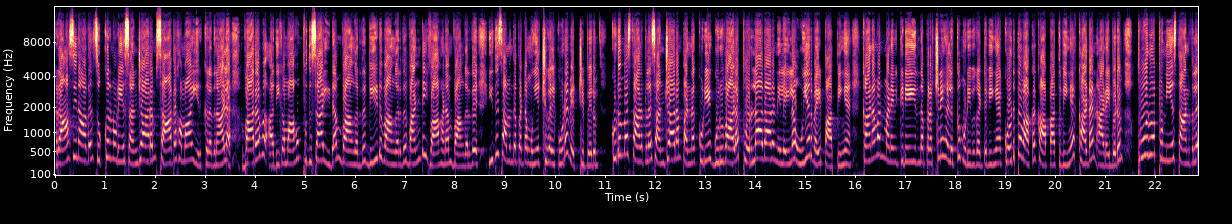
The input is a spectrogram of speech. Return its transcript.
ராசிநாதன் சுக்கிரனுடைய சஞ்சாரம் சாதகமா இருக்கிறதுனால வரவு அதிகமாகும். புதுசா இடம் வாங்குறது வீடு வாங்குறது வண்டி வாகனம் வாங்குறது இது சம்பந்தப்பட்ட முயற்சிகள் கூட வெற்றி பெறும். குடும்பஸ்தானத்துல சஞ்சாரம் பண்ணக்கூடிய குருவால பொருளாதார நிலையில உயர்வை பார்ப்பீங்க. கணவன் மனைவிக்கிடையே இருந்த பிரச்சனைகளுக்கு முடிவு கட்டுவீங்க. கொடுத்த வாக்க காப்பாத்துவீங்க. கடன் அடைபடும். பூர்வ புண்ணிய ஸ்தானத்துல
